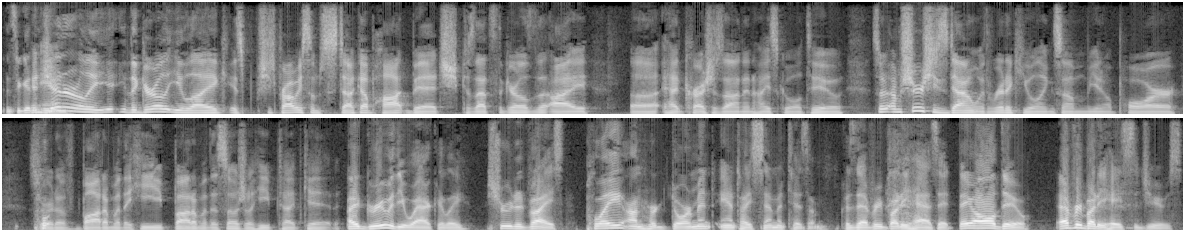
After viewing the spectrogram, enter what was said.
It's a good And in. generally, the girl that you like is she's probably some stuck up hot bitch because that's the girls that I uh, had crushes on in high school too. So I'm sure she's down with ridiculing some you know poor sort of bottom of the heap, bottom of the social heap type kid. I agree with you, Wackerly. Shrewd advice. Play on her dormant anti-Semitism because everybody has it. They all do. Everybody hates the Jews,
